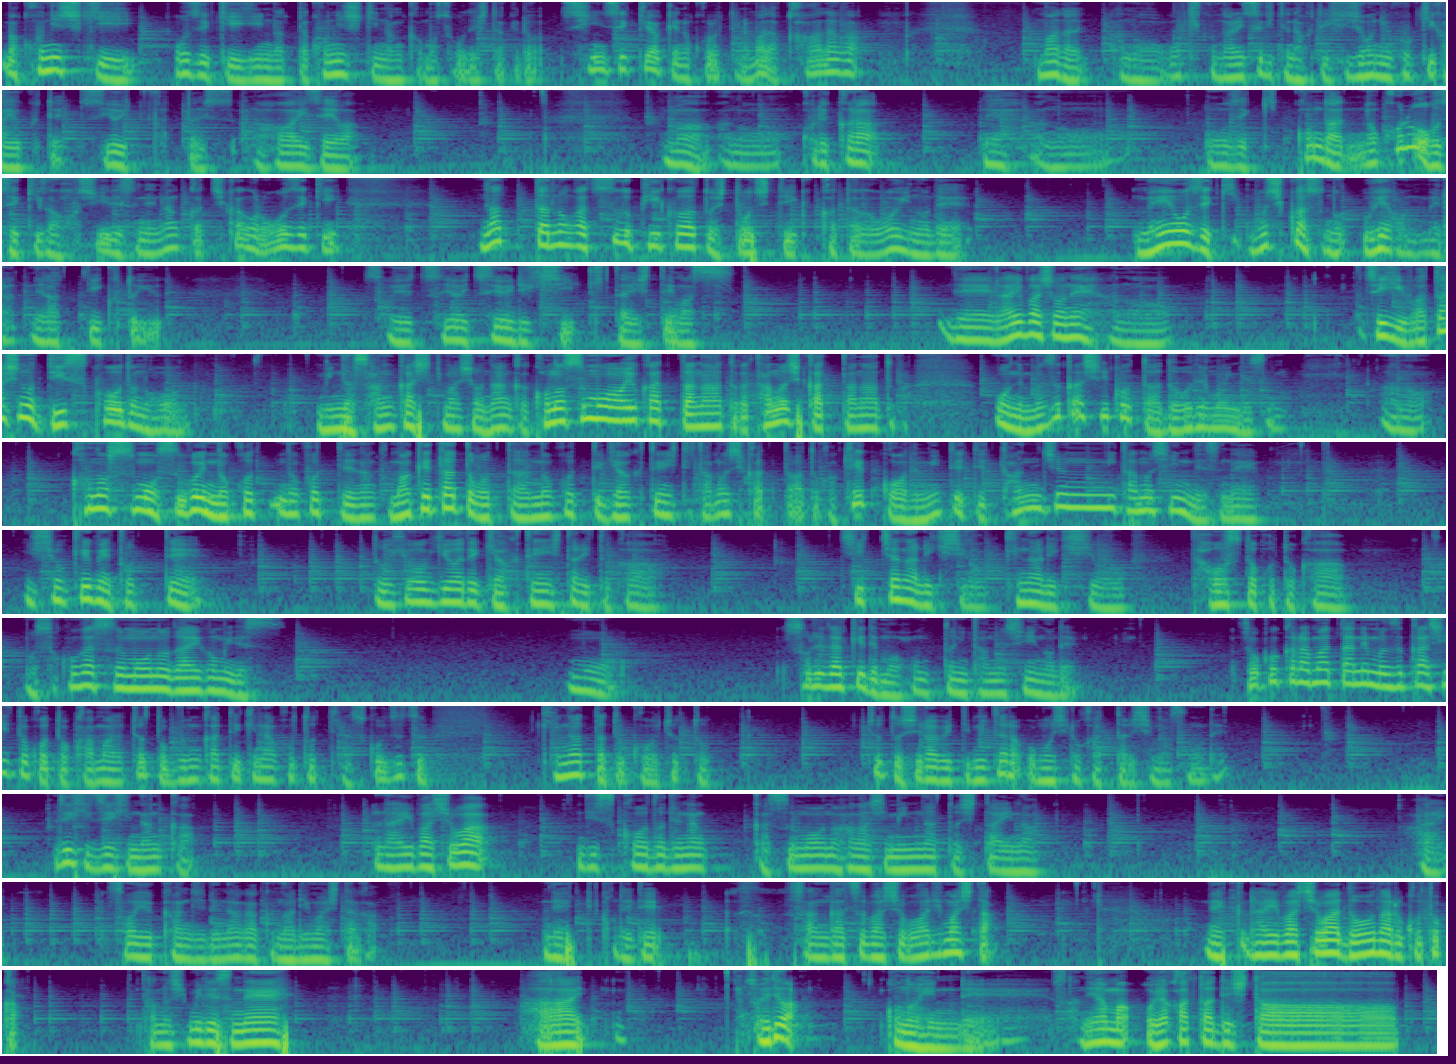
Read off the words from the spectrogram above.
まあ、小錦大関になった小錦なんかもそうでしたけど新関脇の頃っていうのはまだ体がまだあの大きくなりすぎてなくて非常に動きが良くて強かったですあのハワイ勢は。まああのこれからねあの大関今度は残る大関が欲しいですね。なんか近頃大関なったのがすぐピークアウトして落ちていく方が多いので名大関もしくはその上を狙っていくというそういう強い強い力士期待しています。で来場所ねあのぜひ私の Discord の方みんな参加しましょう。なんかこの相撲は良かったなとか楽しかったなとか、もうね、難しいことはどうでもいいんですね。あの、この相撲すごい残ってなんか負けたと思ったら残って逆転して楽しかったとか結構ね見てて単純に楽しいんですね。一生懸命取って土俵際で逆転したりとかちっちゃな力士が大きな力士を倒すとことかもうそこが相撲の醍醐味です。もうそれだけでも本当に楽しいのでそこからまたね難しいとことか、まあ、ちょっと文化的なことっていうのは少しずつ気になったとこをちょっとちょっと調べてみたら面白かったりしますのでぜひぜひなんか来場所は Discord でなんか相撲の話みんなとしたいな。はい。そういう感じで長くなりましたがねこれで3月場所終わりました。ね、来場所はどうなることか、楽しみですね。はい。それでは、この辺で、実山親方でした。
